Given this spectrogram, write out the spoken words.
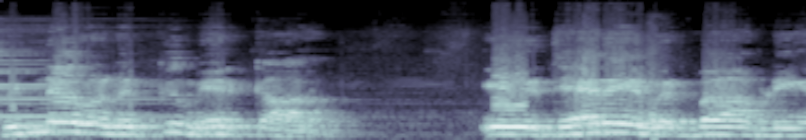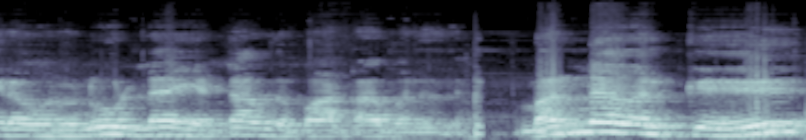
பின்னவனுக்கு மேற்காலம். இது தேரைய வெட்பா அப்படிங்கிற ஒரு நூல்ல எட்டாவது பாட்டா வருது. மன்னவர்க்கு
